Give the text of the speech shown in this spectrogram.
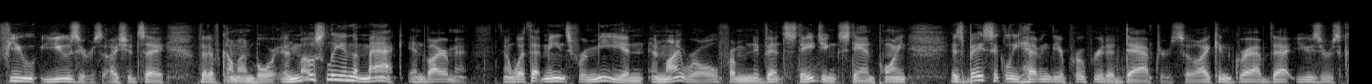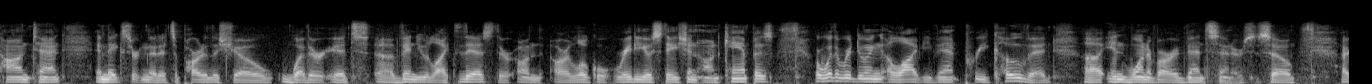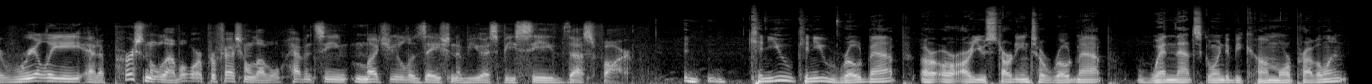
few users, I should say, that have come on board, and mostly in the Mac environment. Now, what that means for me and, and my role from an event staging standpoint is basically having the appropriate adapters so I can grab that user's content and make certain that it's a part of the show, whether it's a venue like this, they're on our local radio station on campus, or whether we're doing a live event pre COVID uh, in one of our event centers. So I really, at a personal level or professional level, haven't seen much utilization of USB C thus far. Can you can you roadmap or, or are you starting to roadmap when that's going to become more prevalent?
